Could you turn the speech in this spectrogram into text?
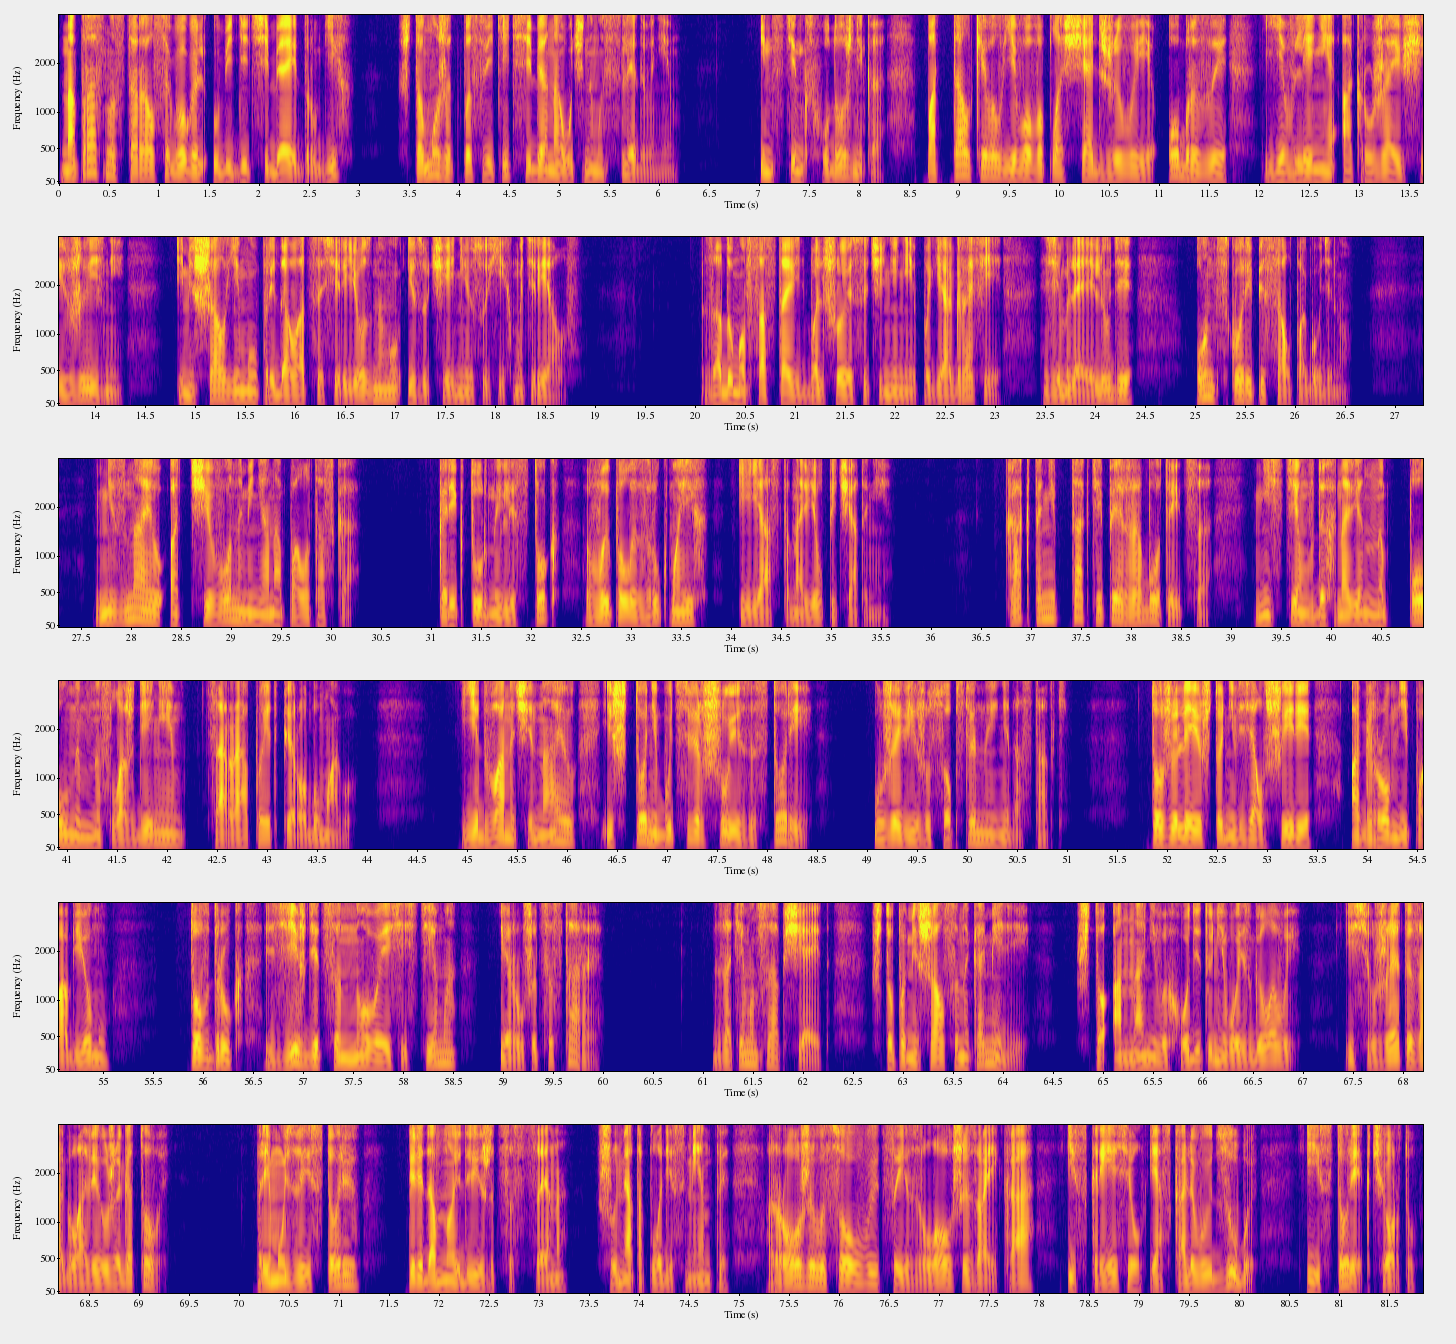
Напрасно старался Гоголь убедить себя и других, что может посвятить себя научным исследованиям. Инстинкт художника подталкивал его воплощать живые образы явления окружающей жизни и мешал ему предаваться серьезному изучению сухих материалов. Задумав составить большое сочинение по географии «Земля и люди», он вскоре писал Погодину. Не знаю, от чего на меня напала тоска. Корректурный листок выпал из рук моих, и я остановил печатание. Как-то не так теперь работается, не с тем вдохновенно полным наслаждением царапает перо бумагу. Едва начинаю и что-нибудь свершу из истории, уже вижу собственные недостатки. То жалею, что не взял шире, огромней по объему, то вдруг зиждется новая система и рушится старая. Затем он сообщает, что помешался на комедии, что она не выходит у него из головы, и сюжеты заглавия уже готовы. Примусь за историю, передо мной движется сцена, шумят аплодисменты, рожи высовываются из лож, из райка, из кресел и оскаливают зубы, и история к черту.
